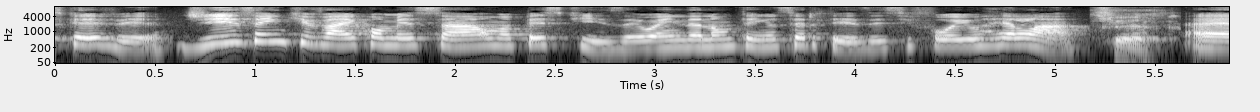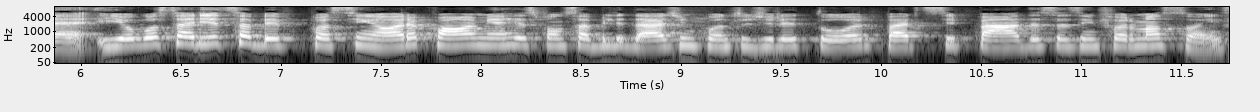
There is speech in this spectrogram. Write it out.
prescrever. Dizem que vai começar uma pesquisa, eu ainda não tenho certeza. Esse foi o relato. Certo. É, e eu gostaria de saber com a senhora qual a minha responsabilidade enquanto diretor participar dessas informações.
